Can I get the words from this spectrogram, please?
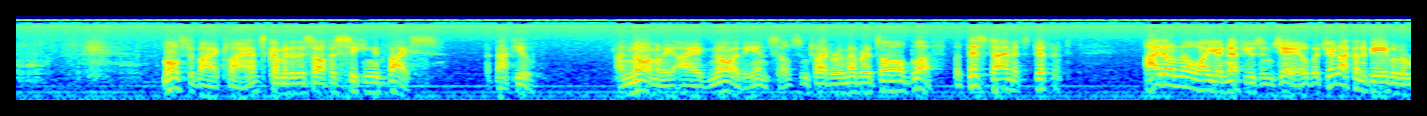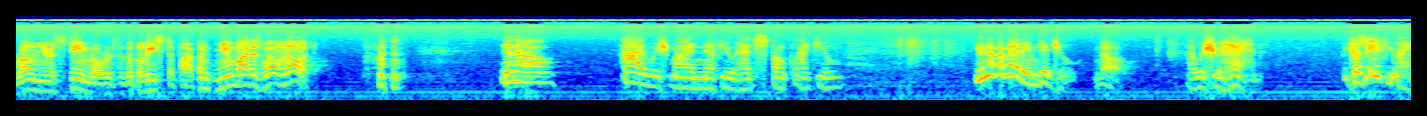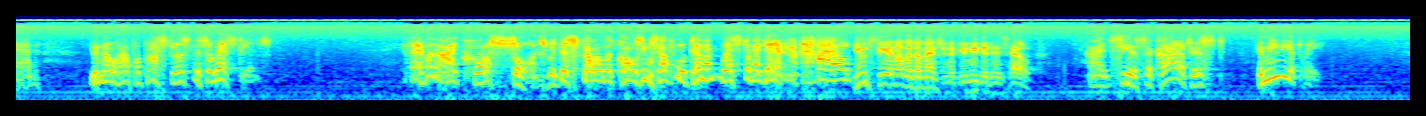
Most of my clients come into this office seeking advice, but not you. And normally I ignore the insults and try to remember it's all bluff. But this time it's different. I don't know why your nephew's in jail, but you're not going to be able to run your steamroller to the police department, and you might as well know it. You know, I wish my nephew had spunk like you. You never met him, did you? No. I wish you had. Because if you had, you'd know how preposterous this arrest is. If ever I cross swords with this fellow that calls himself Lieutenant Weston again, I'll... You'd see another dimension if you needed his help. I'd see a psychiatrist immediately.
